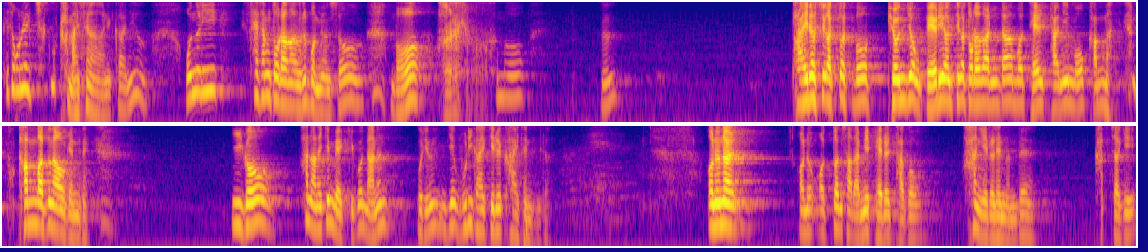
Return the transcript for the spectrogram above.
그래서 오늘 참 가만히 생각하니까 아니요. 오늘 이 세상 돌아가는 걸 보면서 뭐, 아휴, 뭐, 응? 바이러스가 또 뭐 변종, 베리언트가 돌아다닌다, 뭐 델타니, 뭐 감마, 뭐 감마도 나오겠네. 이거 하나님께 맡기고 나는 우리는 이제 우리 갈 길을 가야 됩니다. 어느 날 어느 어떤 사람이 배를 타고 항해를 했는데 갑자기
